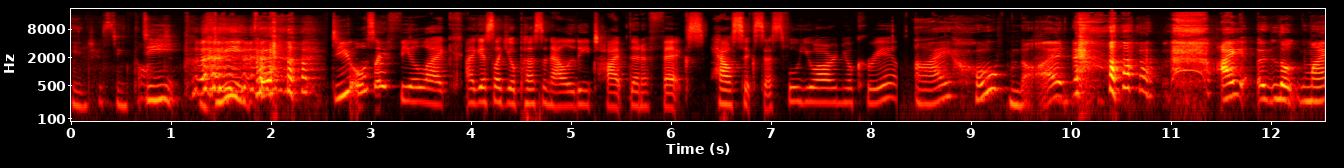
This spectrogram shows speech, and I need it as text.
interesting thought. Deep. Deep. Do you also feel like, I guess, like your personality type then affects how successful you are in your career? I hope not. I look, my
